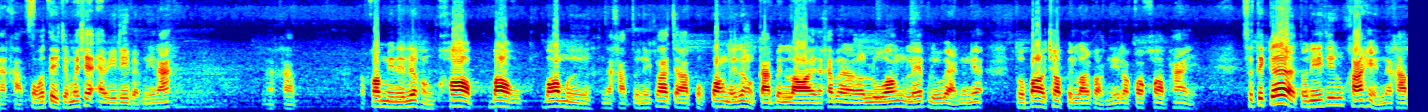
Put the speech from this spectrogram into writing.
นะครับ ปกติจะไม่ใช่ LED แบบนี้นะนะครับ แล้วก็มีในเรื่องของครอบเบ้าเบ้ามือนะครับ ตัวนี้ก็จะปกป้องในเรื่องของการเป็นรอยนะครับ เวลาเราล้วงเล็บหรือแหวนตรงเนี้ตัวเบ้าชอบเป็นรอยก่อนนี้เราก็ครอบให้สติกเกอร์ตัวนี้ที่ลูกค้าเห็นนะครับ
